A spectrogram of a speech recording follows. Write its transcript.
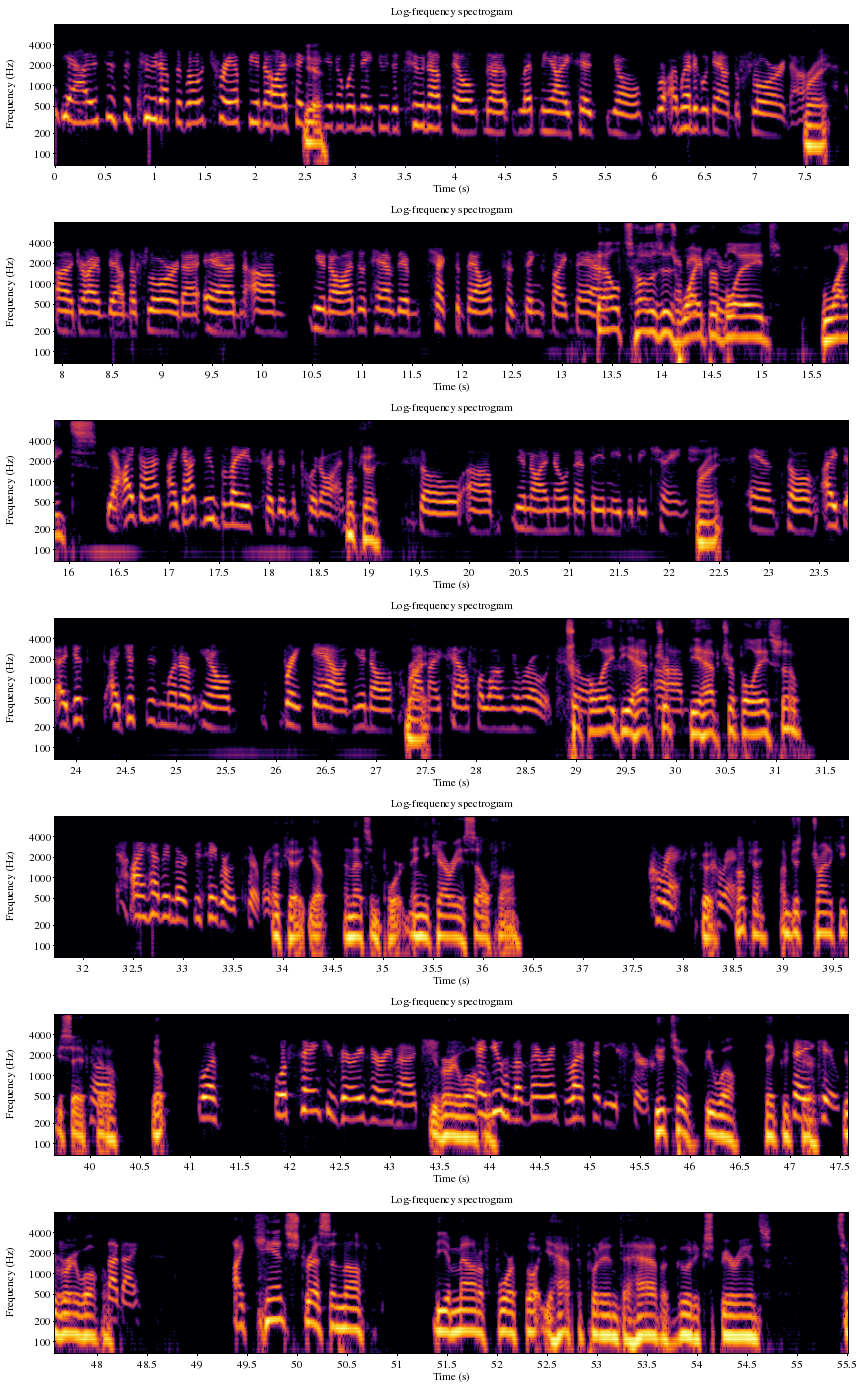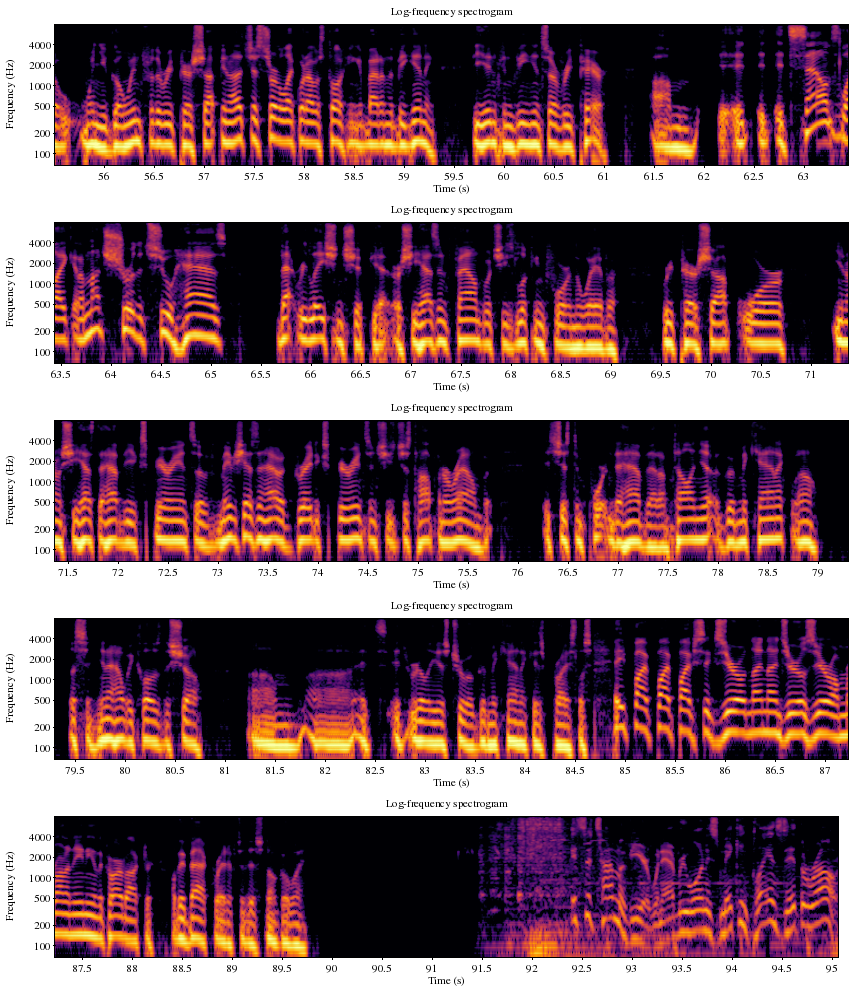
Yeah, it's just a tune up the road trip. You know, I figured, Yeah. you know, when they do the tune up, they'll uh, let me. I said, you know, I'm going to go down to Florida, Right. Uh, drive down to Florida, and um, you know, I just have them check the belts and things like that. Belts, hoses, wiper sure- blades, lights. Yeah, I got I got new blades for them to put on. Okay. So um, you know, I know that they need to be changed. Right. And so I, I just I just didn't want to you know break down you know Right. by myself along the road. So, Triple A. Do you have tri- um, Do you have Triple A? So I have emergency road service. okay, yep, and that's important. And you carry a cell phone. Correct. Good. Correct. Okay, I'm just trying to keep you safe, So- kiddo. Well, well, thank you very, very much. You're very welcome. And you have a very blessed Easter. You too. Be well. Take good Thank care. you. You're very welcome. Bye bye. I can't stress enough the amount of forethought you have to put in to have a good experience. So when you go in for the repair shop, you know that's just sort of like what I was talking about in the beginning, the inconvenience of repair. Um, it, it it sounds like, and I'm not sure that Sue has that relationship yet, or she hasn't found what she's looking for in the way of a repair shop, or you know she has to have the experience of maybe she hasn't had a great experience and she's just hopping around, but it's just important to have that. I'm telling you, a good mechanic. Well, listen, you know how we close the show. Um, uh, it's it really is true. A good mechanic is priceless. 855-560-9900. I'm Ron Ananian, the car doctor. I'll be back right after this. Don't go away. It's the time of year when everyone is making plans to hit the road.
